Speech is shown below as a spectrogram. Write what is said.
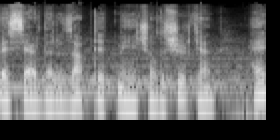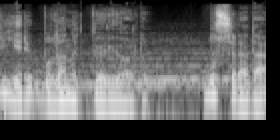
ve Serdar'ı zapt etmeye çalışırken her yeri bulanık görüyordum. Bu sırada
